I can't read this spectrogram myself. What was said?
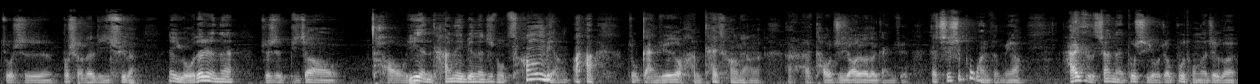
就是不舍得离去了。那有的人呢，就是比较。讨厌他那边的这种苍凉 啊，就感觉就很太苍凉了啊，逃之夭夭的感觉。那其实不管怎么样，海子山呢都是有着不同的这个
